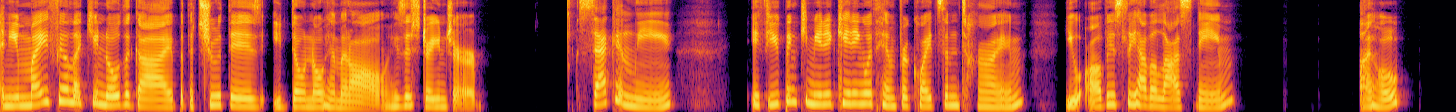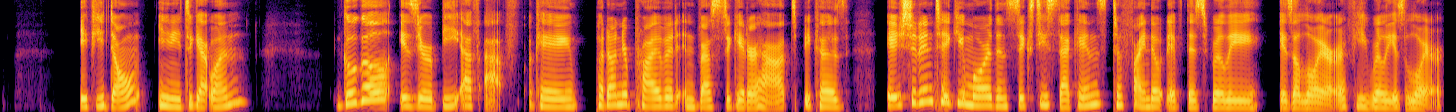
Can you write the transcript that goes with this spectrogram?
And you might feel like you know the guy, but the truth is you don't know him at all. He's a stranger. Secondly, if you've been communicating with him for quite some time, you obviously have a last name. I hope. If you don't, you need to get one. Google is your BFF, okay? Put on your private investigator hat because it shouldn't take you more than 60 seconds to find out if this really is a lawyer, if he really is a lawyer.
